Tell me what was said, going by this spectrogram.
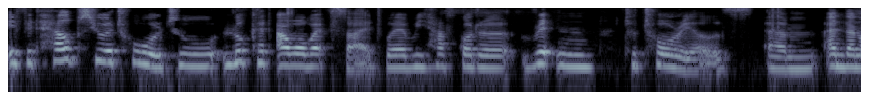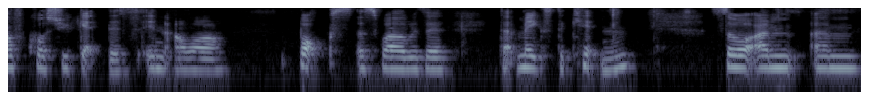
if it helps you at all to look at our website where we have got a written tutorials, um, and then of course you get this in our box as well with a that makes the kitten. So I'm um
